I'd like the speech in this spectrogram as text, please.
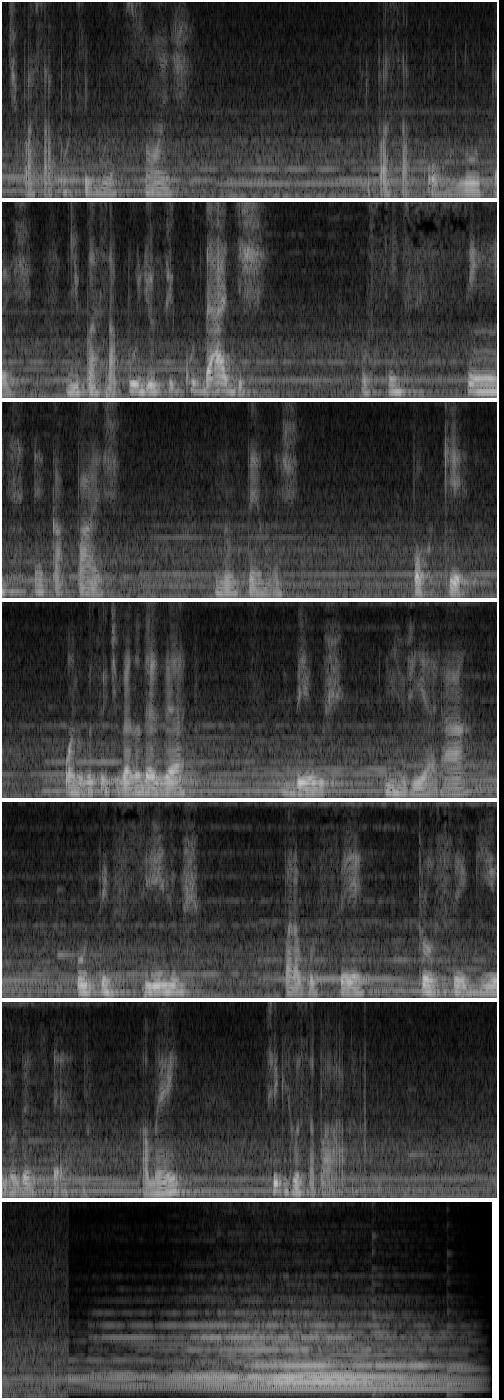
de passar por tribulações, de passar por lutas, de passar por dificuldades. O sim, sim é capaz. Não temas. Porque quando você estiver no deserto, Deus enviará utensílios para você prosseguir no deserto. Amém? Fique com essa palavra.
